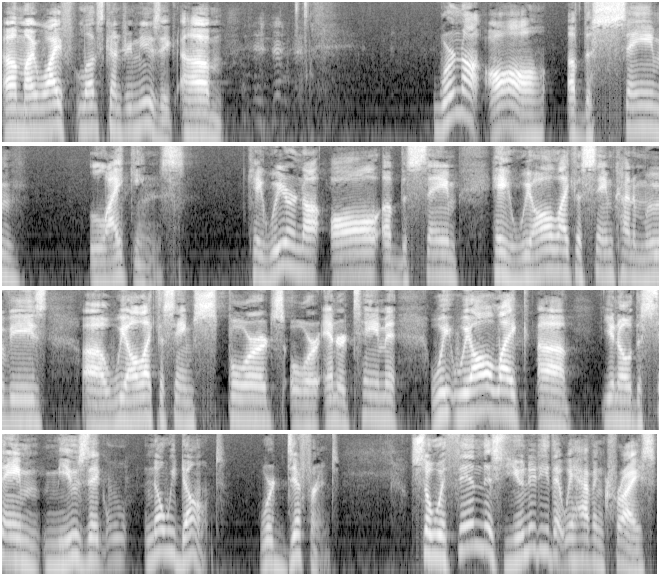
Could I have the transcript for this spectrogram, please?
Uh, my wife loves country music. Um, we're not all of the same likings. Okay, we are not all of the same. Hey, we all like the same kind of movies. Uh, we all like the same sports or entertainment. We we all like uh, you know the same music. No, we don't. We're different. So within this unity that we have in Christ,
